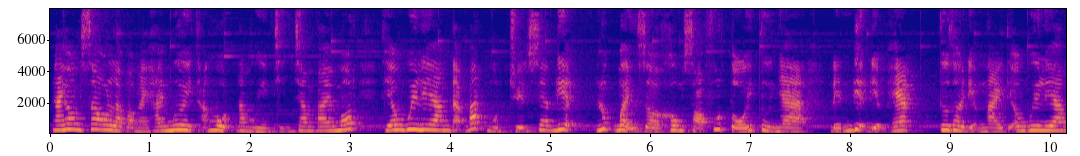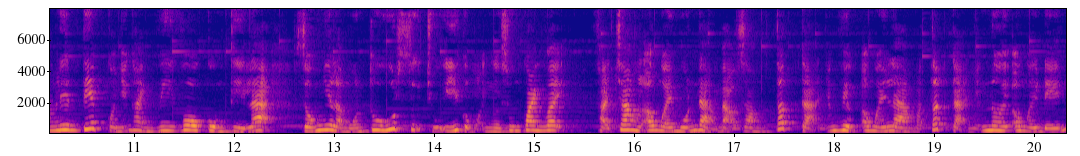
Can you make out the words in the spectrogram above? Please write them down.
Ngày hôm sau là vào ngày 20 tháng 1 năm 1931 thì ông William đã bắt một chuyến xe điện lúc 7 giờ 06 phút tối từ nhà đến địa điểm hẹn. Từ thời điểm này thì ông William liên tiếp có những hành vi vô cùng kỳ lạ, giống như là muốn thu hút sự chú ý của mọi người xung quanh vậy. Phải chăng là ông ấy muốn đảm bảo rằng tất cả những việc ông ấy làm và tất cả những nơi ông ấy đến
